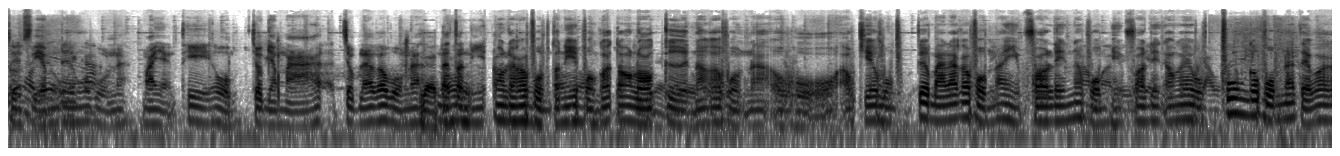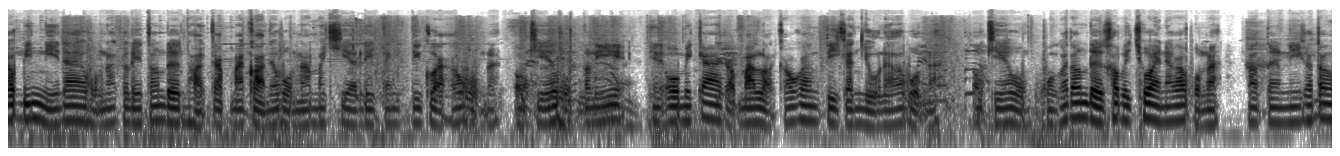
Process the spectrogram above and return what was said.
สูญเสียเหมือนเดิมครับผมนะมาอย่างเท่ครับผมจบอย่างหมาจบแล้วครับผมนะณตอนนี้เอาแล้วครับผมตอนนี้ผมก็ต้องรอเกิดนะครับผมนะโอ้โหเอาเคียวผมเกิดมาแล้วครับผมนะเห็นฟอร์เรนนะผมเห็นฟอร์เรนเอาไงผมพุ่งครับผมนะ แต่ว่าก็บินหนีได้ครับผมนะก็เลยต้องเดินถอยกลับมาก่อนครับผมนะมาเคลียร์เลนกันดีกว่าครับผมนะโอเคครับผมตอนนี้เห็นโอเมก้ากับมาหลอดเขากำลังตีกันอยู่นะครับผมนะโอเคครับผมผมก็ต้องเดินเข้าไปช่วยนะครับผมนะ เอาตอนนี้ก็ต้อง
